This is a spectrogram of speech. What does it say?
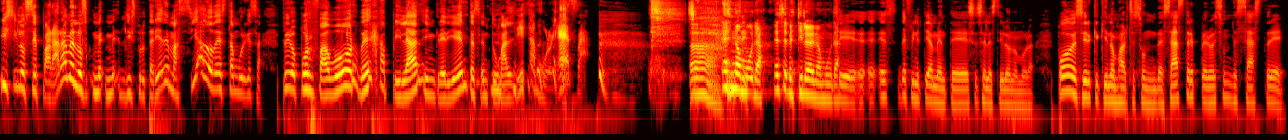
Y si los separara me los me- me disfrutaría demasiado de esta hamburguesa. Pero por favor, deja pilar ingredientes en tu maldita hamburguesa. Ah, Es Nomura, es el estilo de Nomura. Sí, e- e- es definitivamente ese es el estilo Nomura. Puedo decir que Kingdom Hearts es un desastre, pero es un desastre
